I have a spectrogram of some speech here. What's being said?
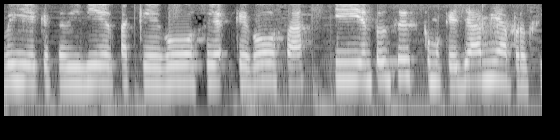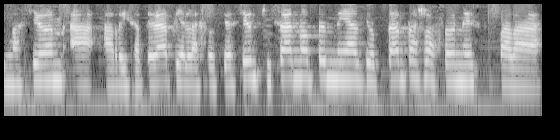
ríe, que se divierta, que goce, que goza. Y entonces como que ya mi aproximación a, a risaterapia, la asociación, quizá no tenía yo tantas razones para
